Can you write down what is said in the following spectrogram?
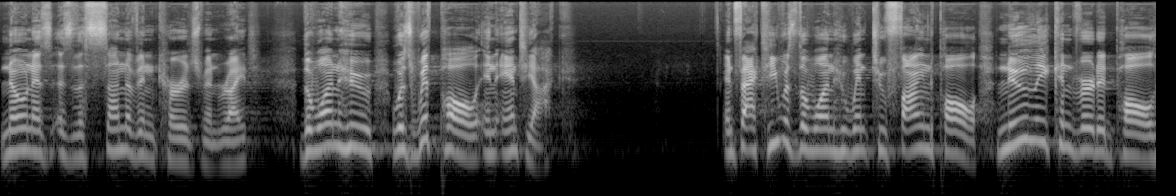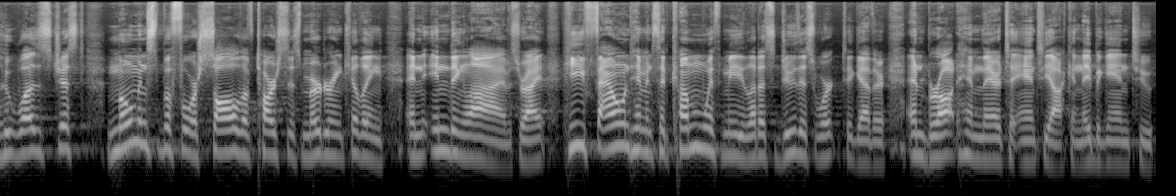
known as, as the son of encouragement, right? The one who was with Paul in Antioch. In fact, he was the one who went to find Paul, newly converted Paul, who was just moments before Saul of Tarsus murdering, killing, and ending lives, right? He found him and said, Come with me, let us do this work together, and brought him there to Antioch. And they began to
